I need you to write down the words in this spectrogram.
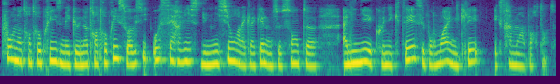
pour notre entreprise, mais que notre entreprise soit aussi au service d'une mission avec laquelle on se sente aligné et connecté, c'est pour moi une clé extrêmement importante.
